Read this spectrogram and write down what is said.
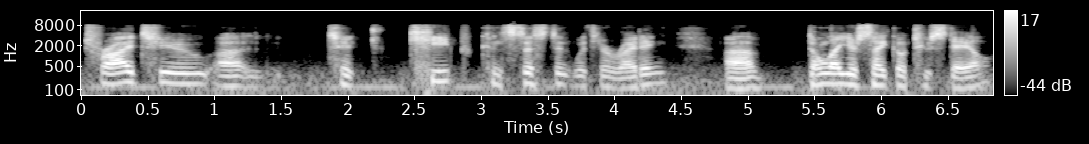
try to uh, to keep consistent with your writing. Uh, don't let your site go too stale.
